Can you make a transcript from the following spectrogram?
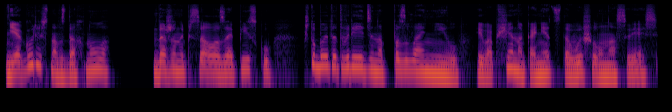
Я горестно вздохнула, даже написала записку, чтобы этот вредина позвонил и вообще наконец-то вышел на связь.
